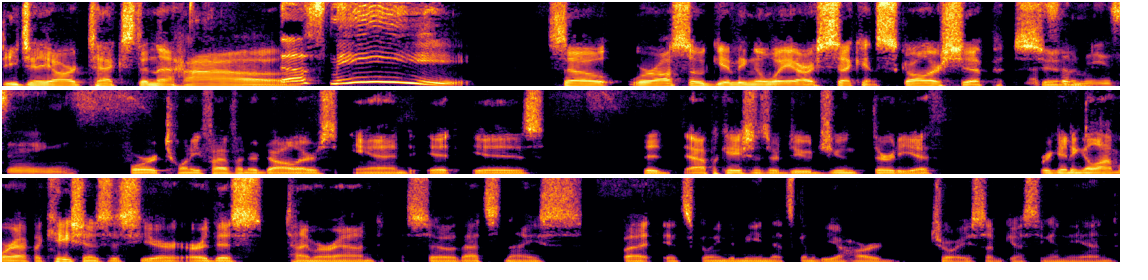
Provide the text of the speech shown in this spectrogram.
DJR text in the house. That's me. so we're also giving away our second scholarship That's soon amazing. for twenty five hundred dollars, and it is the applications are due June thirtieth. We're getting a lot more applications this year or this time around, so that's nice. But it's going to mean that's going to be a hard choice, I'm guessing, in the end.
